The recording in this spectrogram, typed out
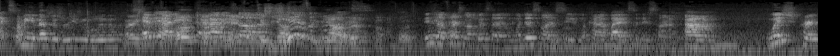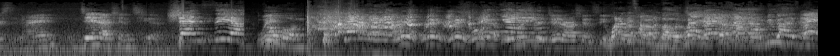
next I one. mean, that's just reasonable enough. Like, Everybody Okay, has to ain't gonna tip me out. Yes, Tip of me out, course. Bro. This is a personal question. We just want to see what kind of bias to this one. Um, which person, right? Jada Shenseea. Shenseea. wait, Oh, um, wait, wait, wait. What was what was it? Jada or Shenseea? What are we talking about? Right, Yeah, yeah, yeah, yeah, Wait,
